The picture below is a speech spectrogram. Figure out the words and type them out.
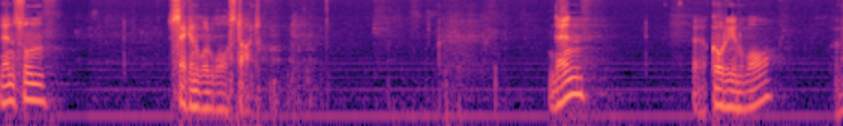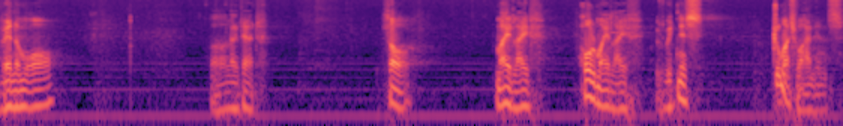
Then soon, Second World War start. Then, uh, Korean War, Vietnam War, uh, like that. So, my life, whole my life, witness too much violence.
